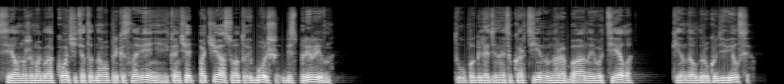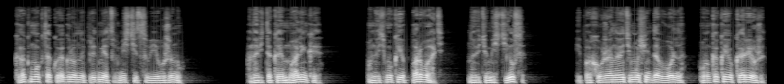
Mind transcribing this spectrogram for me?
Селма же могла кончить от одного прикосновения и кончать по часу, а то и больше, беспрерывно. Тупо глядя на эту картину, на раба, на его тело, Кендалл вдруг удивился, как мог такой огромный предмет вместиться в его жену? Она ведь такая маленькая. Он ведь мог ее порвать, но ведь уместился. И, похоже, она этим очень довольна. Он как ее корежит.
